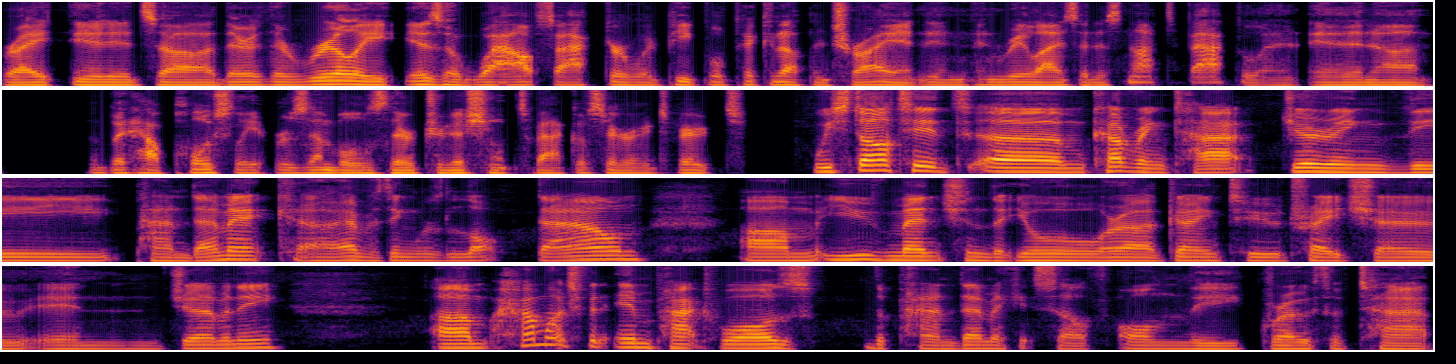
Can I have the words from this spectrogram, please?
right? And it's uh, there. There really is a wow factor when people pick it up and try it and, and realize that it's not tobacco, and, and uh, but how closely it resembles their traditional tobacco cigarette experience. We started um, covering TAAT during the pandemic. Uh, everything was locked down. Um, you've mentioned that you're uh, going to trade show in Germany. Um, how much of an impact was the pandemic itself on the growth of TAAT,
